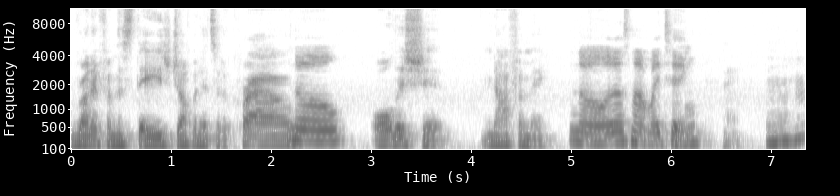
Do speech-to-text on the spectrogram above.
running from the stage, jumping into the crowd, No. all this shit. Not for me. No, that's not my thing. Mm-hmm.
